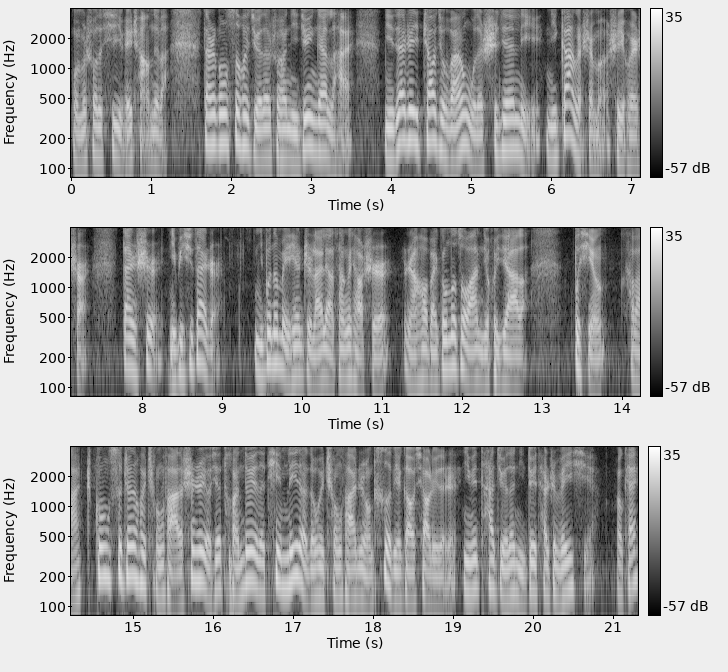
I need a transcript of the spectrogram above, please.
我们说的习以为常，对吧？但是公司会觉得说你就应该来，你在这朝九晚五的时间里，你干了什么是一回事儿，但是你必须在这儿，你不能每天只来两三个小时，然后把工作做完你就回家了，不行，好吧？公司真的会惩罚的，甚至有些团队的 team leader 都会惩罚这种特别高效率的人，因为他觉得你对他是威胁。OK。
